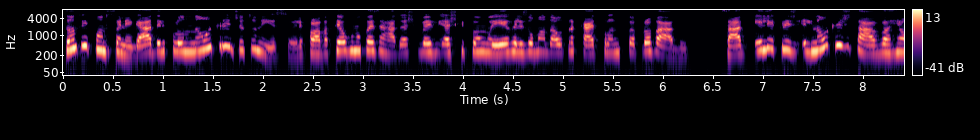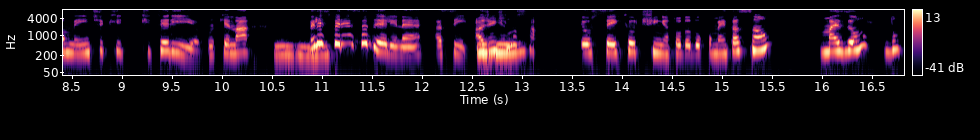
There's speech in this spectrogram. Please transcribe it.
tanto que quando foi negado, ele falou, não acredito nisso. Ele falava, tem alguma coisa errada, acho que vai, acho que foi um erro, eles vão mandar outra carta falando que foi aprovado, sabe? Ele, ele não acreditava realmente que, que teria, porque na, pela Uhum. experiência dele, né? Assim, a gente não Uhum. sabe. Eu sei que eu tinha toda a documentação, mas eu não,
